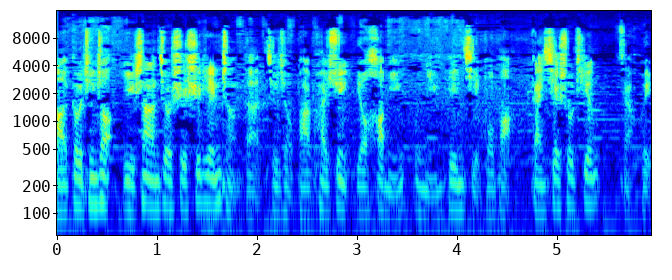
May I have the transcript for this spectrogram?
好，各位听众，以上就是十点整的九九八快讯，由浩明为您编辑播报，感谢收听，再会。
